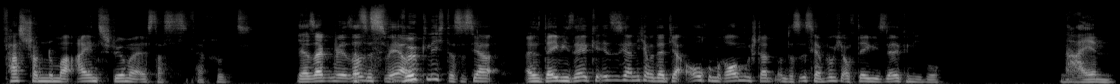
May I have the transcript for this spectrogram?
fast schon Nummer 1 Stürmer ist, das ist verrückt. Ja, sagen wir, sonst das ist wer? wirklich, das ist ja, also Davy Selke ist es ja nicht, aber der hat ja auch im Raum gestanden und das ist ja wirklich auf Davy Selke Niveau. Nein.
